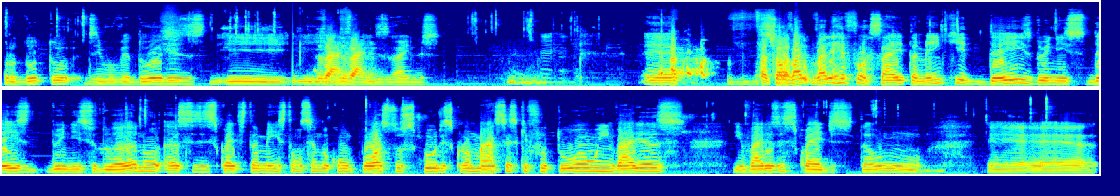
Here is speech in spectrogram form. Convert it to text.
produto, desenvolvedores e, e Design- designer. designers. Uhum. É, Pode só vale, vale reforçar aí também que desde o início, desde o início do ano, esses squads também estão sendo compostos por Scrum Masters que flutuam em várias em vários squads. Então, é,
